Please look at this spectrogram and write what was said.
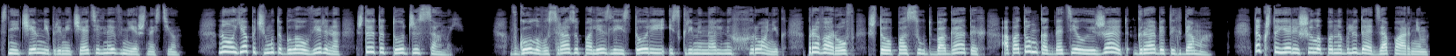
с ничем не примечательной внешностью. Но я почему-то была уверена, что это тот же самый. В голову сразу полезли истории из криминальных хроник про воров, что пасут богатых, а потом, когда те уезжают, грабят их дома. Так что я решила понаблюдать за парнем,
